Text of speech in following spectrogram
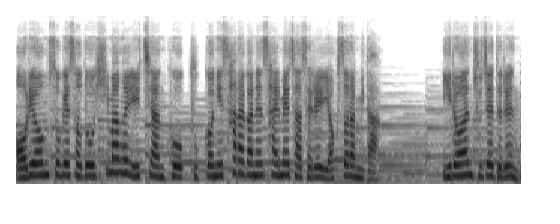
어려움 속에서도 희망을 잃지 않고 굳건히 살아가는 삶의 자세를 역설합니다. 이러한 주제들은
